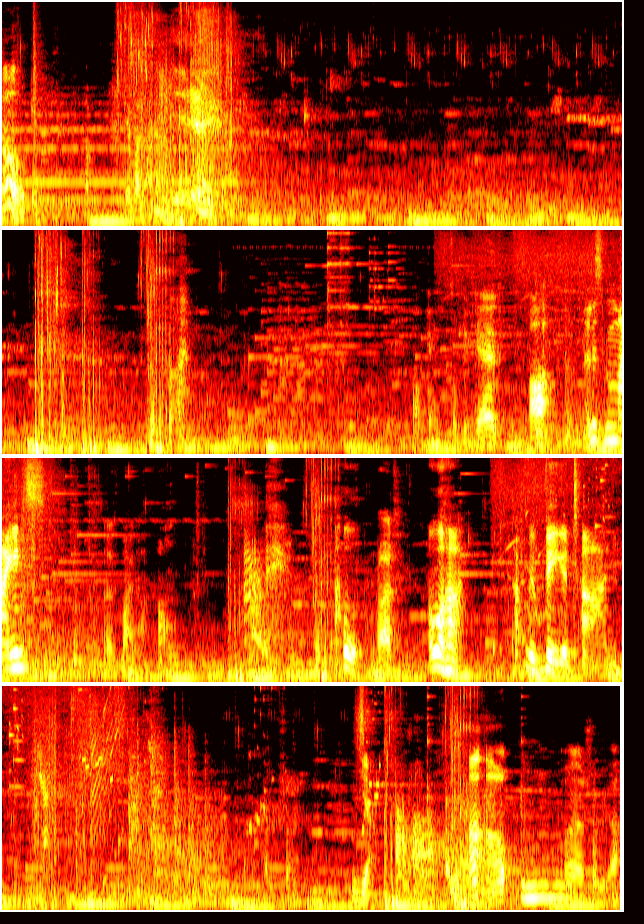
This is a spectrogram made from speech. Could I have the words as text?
Oh, Komm, geh mal da. Okay, so viel Geld. Ah, alles meins. Das ist meiner. Oh, Au. was? Aua. Hat mir wehgetan. Ja. Oh, oh. Oh, ja, schon wieder.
